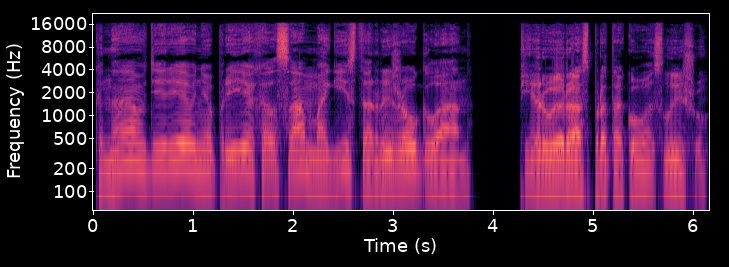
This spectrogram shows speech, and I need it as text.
«К нам в деревню приехал сам магистр Рыжеуглан». «Первый раз про такого слышу».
